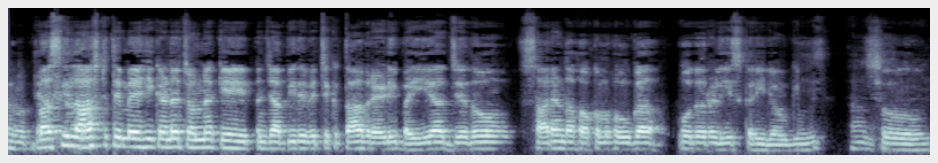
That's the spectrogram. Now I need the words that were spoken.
ਬਸ ਹੀ ਲਾਸਟ ਤੇ ਮੈਂ ਇਹੀ ਕਹਿਣਾ ਚਾਹੁੰਦਾ ਕਿ ਪੰਜਾਬੀ ਦੇ ਵਿੱਚ ਕਿਤਾਬ ਰੈਡੀ ਪਈ ਆ ਜਦੋਂ ਸਾਰਿਆਂ ਦਾ ਹੁਕਮ ਹੋਊਗਾ ਉਦੋਂ ਰਿਲੀਜ਼ ਕਰੀ ਜਾਊਗੀ। ਸੋ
